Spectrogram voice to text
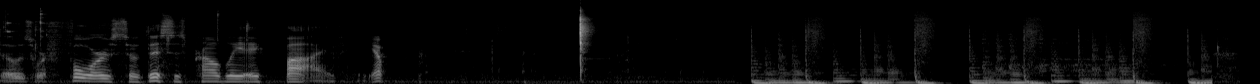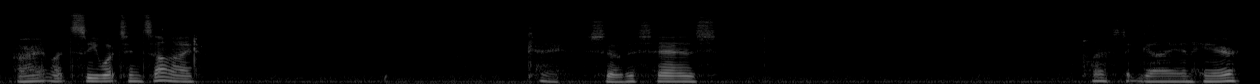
Those were 4s, so this is probably a 5. See what's inside. Okay, so this has a plastic guy in here.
